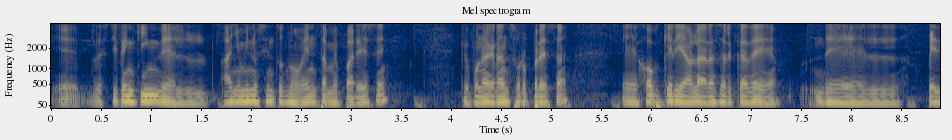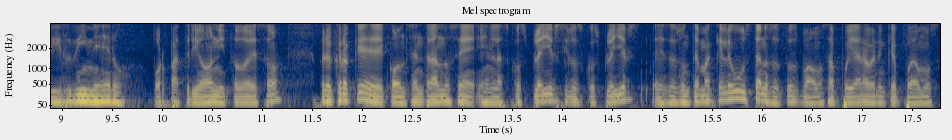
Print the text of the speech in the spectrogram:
eh, de Stephen King del año 1990, me parece, que fue una gran sorpresa. Eh, Job quería hablar acerca de del pedir dinero por Patreon y todo eso. Pero creo que concentrándose en las cosplayers y los cosplayers, eso es un tema que le gusta. Nosotros vamos a apoyar a ver en qué podemos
